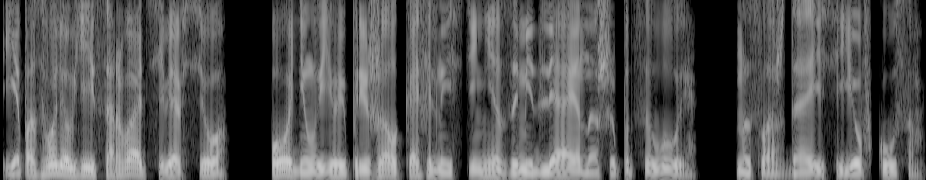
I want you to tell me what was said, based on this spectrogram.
Я позволил ей сорвать себя все. поднял ее и прижал к кафельной стене, замедляя наши поцелуи, наслаждаясь ее вкусом.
